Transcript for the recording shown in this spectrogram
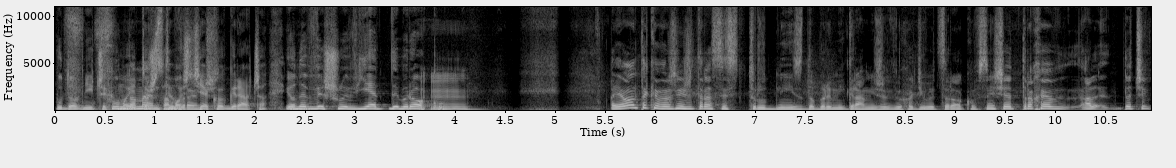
budowniczych mojej tożsamości wręcz. jako gracza. I one wyszły w jednym roku. Mm. A ja mam takie wrażenie, że teraz jest trudniej z dobrymi grami, żeby wychodziły co roku. W sensie trochę, ale znaczy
